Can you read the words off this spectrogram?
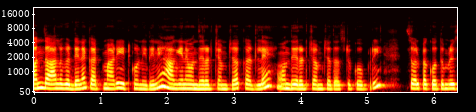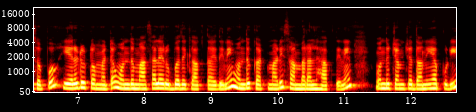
ಒಂದು ಆಲೂಗಡ್ಡೆನ ಕಟ್ ಮಾಡಿ ಇಟ್ಕೊಂಡಿದ್ದೀನಿ. ಹಾಗೆಯೇ ಒಂದೆರಡು ಚಮಚ ಕಡಲೆ, ಒಂದೆರಡು ಚಮಚದಷ್ಟು ಕೊಬ್ಬರಿ, ಸ್ವಲ್ಪ ಕೊತ್ತಂಬರಿ ಸೊಪ್ಪು, ಎರಡು ಟೊಮೆಟೊ, ಒಂದು ಮಸಾಲೆ ರುಬ್ಬೋದಕ್ಕೆ ಹಾಕ್ತಾಯಿದ್ದೀನಿ ಒಂದು ಕಟ್ ಮಾಡಿ ಸಾಂಬಾರಲ್ಲಿ ಹಾಕ್ತೀನಿ. ಒಂದು ಚಮಚ ಧನಿಯಾ ಪುಡಿ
